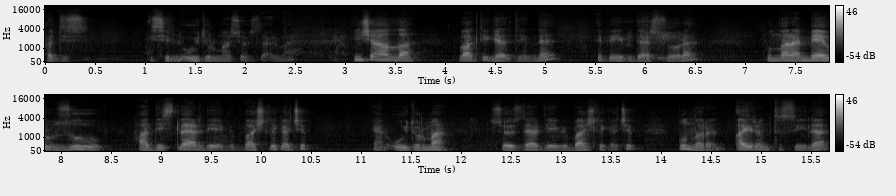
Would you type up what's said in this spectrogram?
hadis isimli uydurma sözler var. İnşallah vakti geldiğinde epey bir ders sonra bunlara mevzu hadisler diye bir başlık açıp yani uydurma sözler diye bir başlık açıp bunların ayrıntısıyla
